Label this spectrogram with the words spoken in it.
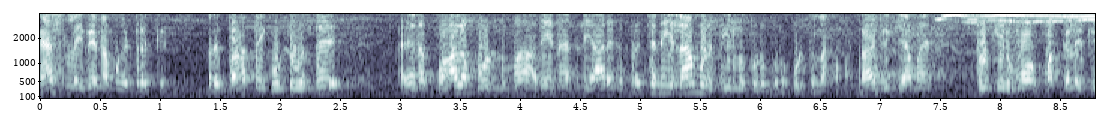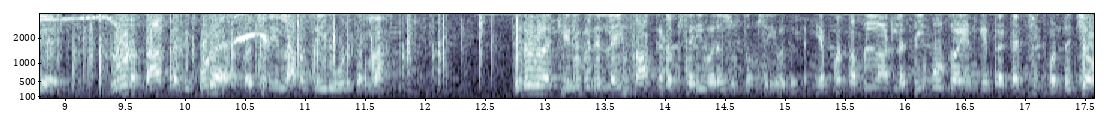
நேஷனல் ஹைவே நம்ம கிட்ட இருக்கு. அதுக்கு பணத்தை கொண்டு வந்து அது என்ன பாலம் போடணுமா? அதே நேரத்தில் யாருக்கு பிரச்சனை இல்லாம ஒரு தீர்வு கொடுக்கணும். கொடுத்துடலாங்கம்மா டிராபிக் ஜாம தூக்கிடுவோம் மக்களுக்கு ரோட தாண்டதுக்கு கூட பிரச்சனை இல்லாம செய்து கொடுத்துடலாம். திருவிழாக்கு எரிவதில்லை சாக்கடம் சரிவர சுத்தம் செய்வதில்லை. எப்ப தமிழ்நாட்டில் திமுக என்கின்ற கட்சி வந்துச்சோ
